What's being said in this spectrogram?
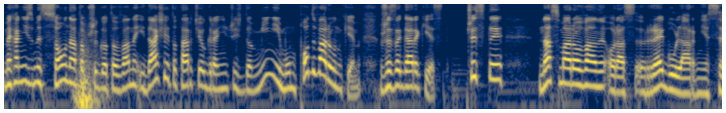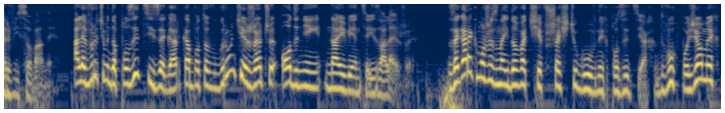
Mechanizmy są na to przygotowane i da się to tarcie ograniczyć do minimum pod warunkiem, że zegarek jest czysty, nasmarowany oraz regularnie serwisowany. Ale wróćmy do pozycji zegarka, bo to w gruncie rzeczy od niej najwięcej zależy. Zegarek może znajdować się w sześciu głównych pozycjach, dwóch poziomych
